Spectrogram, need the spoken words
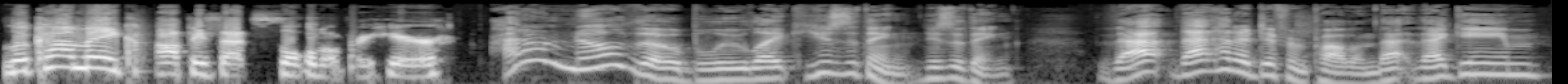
look how many copies that sold over here. I don't know though, Blue. Like, here's the thing. Here's the thing. That that had a different problem. That that game.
